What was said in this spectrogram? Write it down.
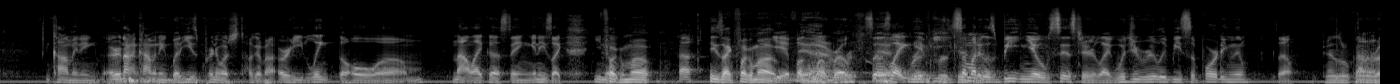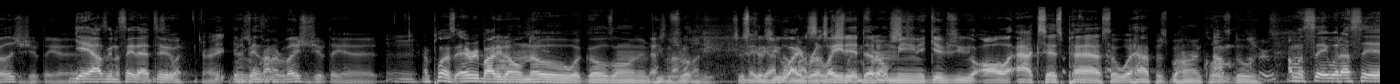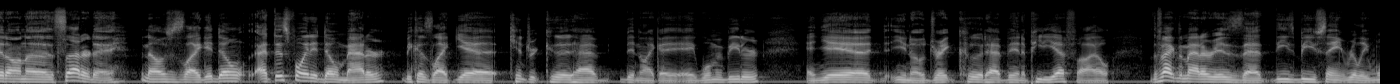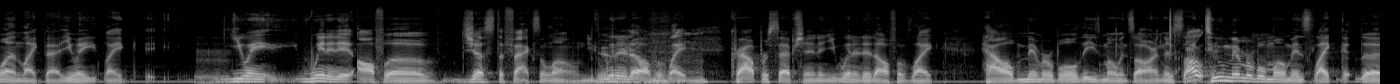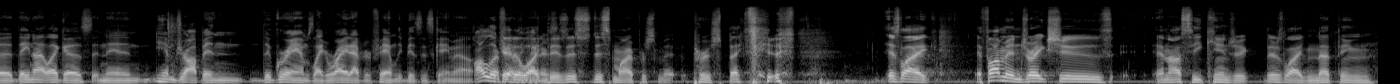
commenting or not commenting, but he's pretty much talking about or he linked the whole um, not like us thing, and he's like, you know, Fuck him up. Huh? He's like, fuck him up. Yeah, fuck him up, bro. Yeah. So it's like Rooting if you, somebody was beating your sister, like, would you really be supporting them? So Depends on what kind of uh, relationship they had. Yeah, I was gonna say that too. right? Depends what depends- kind of relationship they had. And plus, everybody don't know what goes on in That's people's not funny. just Maybe because I you know like my sister related. swing That don't first. mean it gives you all access pass of what happens behind closed doors. I'm gonna say what I said on a Saturday, and I was just like, it don't. At this point, it don't matter because, like, yeah, Kendrick could have been like a, a woman beater, and yeah, you know, Drake could have been a PDF file. The fact of the matter is that these beefs ain't really won like that. You ain't like. Mm-hmm. You ain't winning it off of just the facts alone. You win it off of like mm-hmm. crowd perception, and you win it off of like how memorable these moments are. And there's like I'll- two memorable moments, like the "They Not Like Us" and then him dropping the grams like right after Family Business came out. I look at it like Matters. this. This this is my perspe- perspective. it's like if I'm in Drake's shoes and I see Kendrick, there's like nothing.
